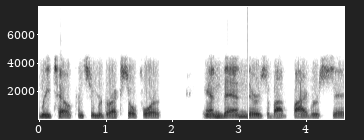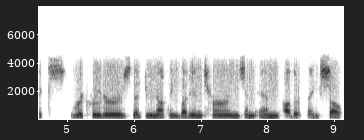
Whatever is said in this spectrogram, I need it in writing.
retail, consumer direct, so forth. And then there's about five or six recruiters that do nothing but interns and, and other things. So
